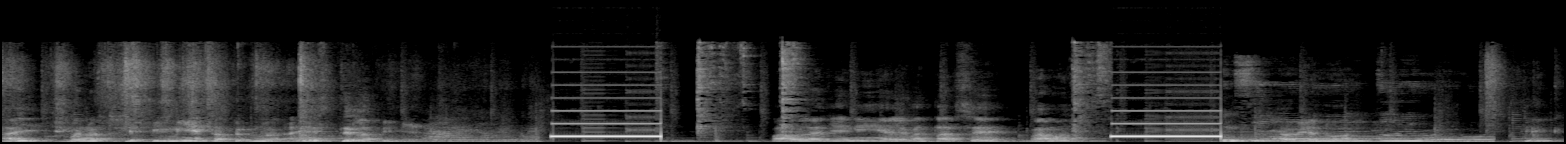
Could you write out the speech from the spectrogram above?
Ay, bueno, esto es pimienta, pero no, esta es la pimienta. Paula, Jenny, a levantarse. Vamos. Todavía no va. Clic.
